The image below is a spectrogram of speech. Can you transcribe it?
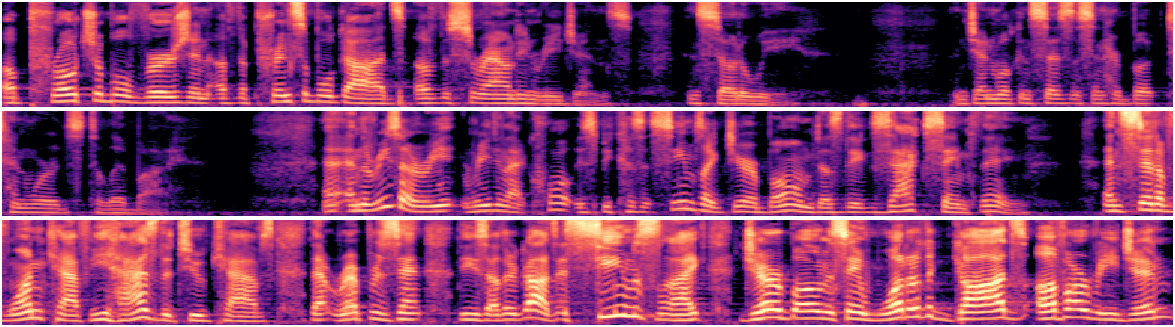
approachable version of the principal gods of the surrounding regions. And so do we. And Jen Wilkins says this in her book, 10 Words to Live By. And, and the reason I'm re- reading that quote is because it seems like Jeroboam does the exact same thing. Instead of one calf, he has the two calves that represent these other gods. It seems like Jeroboam is saying, What are the gods of our region?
